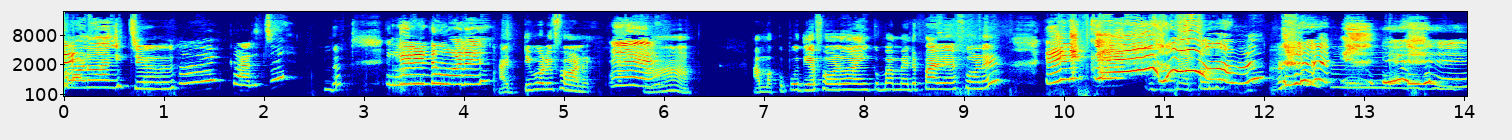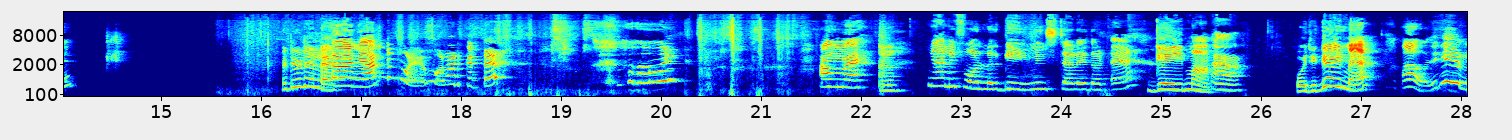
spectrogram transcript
ഫോൺ വാങ്ങിച്ചു ഇത് ഇങ്ങനെയുണ്ട് ഫോണ് അടിപൊളി ഫോണ്. ആ അമ്മയ്ക്ക് പുതിയ ഫോൺ വാങ്ങിക്കുമ്പോ അമ്മേന്റെ പഴയ ഫോണ്? അടിപൊളിയല്ലേ? ഞാൻ പഴയ ഫോൺ എടുക്കട്ടെ? അമ്മേ ഞാൻ ഈ ഫോണിൽ ഒരു ഗെയിം ഇൻസ്റ്റാൾ ചെയ്തോട്ടെ. ഗെയിമാ? ഒരു ഗെയിമേ? ആ ഒരു ഗെയിം.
